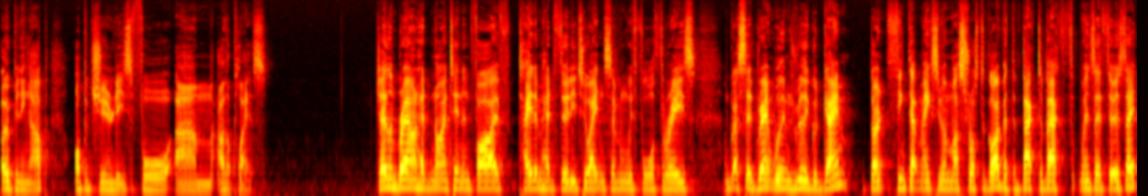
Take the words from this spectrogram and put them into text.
opening up opportunities for um, other players. Jaylen Brown had 19 and 5. Tatum had 32, 8 and 7 with four threes. I'm going to say Grant Williams, really good game. Don't think that makes him a must roster guy, but the back to back Wednesday, Thursday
